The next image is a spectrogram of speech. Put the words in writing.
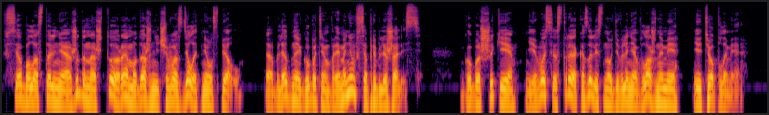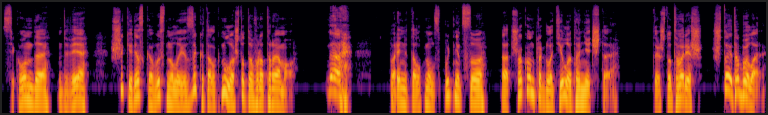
Всё было столь неожиданно, что Рэму даже ничего сделать не успел. А бледные губы тем временем всё приближались. Губы Шики, его сестры оказались на удивление влажными и теплыми. Секунда, две. Шики резко высунула язык и толкнула что-то в рот Рэму. «Ах!» Парень толкнул спутницу. От шока он проглотил это нечто. «Ты что творишь? Что это было?»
